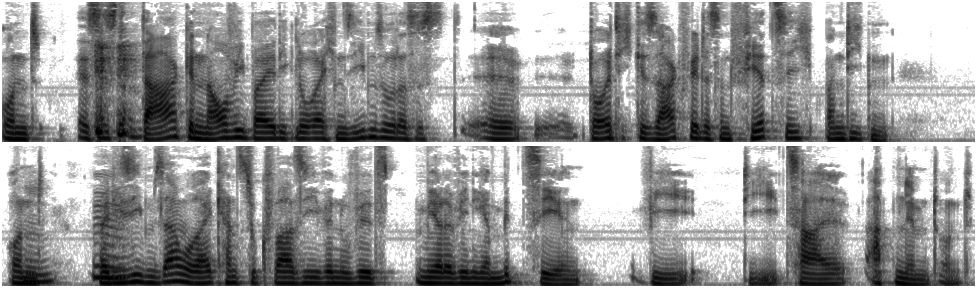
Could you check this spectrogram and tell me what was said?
Und es ist da genau wie bei die glorreichen Sieben so, dass es äh, deutlich gesagt wird, es sind 40 Banditen. Und Mhm. bei die sieben Samurai kannst du quasi, wenn du willst, mehr oder weniger mitzählen, wie die Zahl abnimmt und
